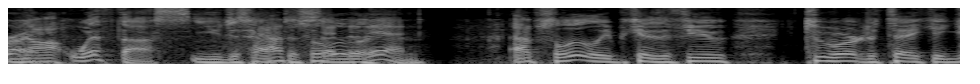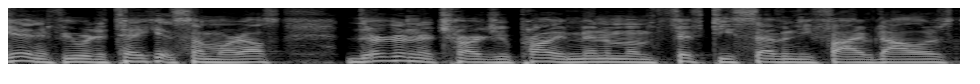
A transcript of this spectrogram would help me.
Right. not with us. You just have to send it in. Absolutely, because if you to were to take again, if you were to take it somewhere else, they're going to charge you probably minimum 50 dollars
